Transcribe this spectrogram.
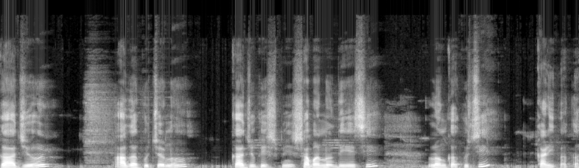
গাজর, আদা কুচোনো, কাজু কিশমিশ, সামান্য দিয়েছি লঙ্কা কুচি, কারি পাতা।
